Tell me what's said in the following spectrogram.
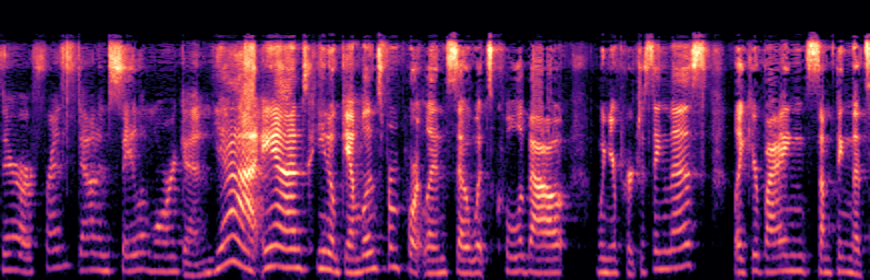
They're our friends down in Salem, Oregon. Yeah. And, you know, Gamblin's from Portland. So what's cool about when you're purchasing this, like you're buying something that's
